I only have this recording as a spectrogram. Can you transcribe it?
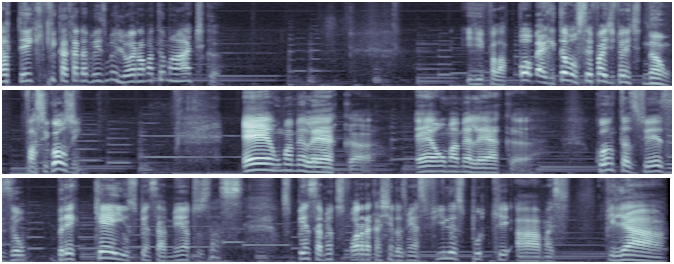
ela tem que ficar cada vez melhor na matemática. E falar, pô, Berg, então você faz diferente. Não, faço igualzinho. É uma meleca, é uma meleca. Quantas vezes eu brequei os pensamentos, as, os pensamentos fora da caixinha das minhas filhas, porque, ah, mas filha,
